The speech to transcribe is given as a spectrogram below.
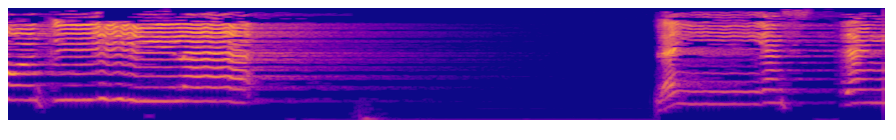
وكيلا. لن يستنكف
